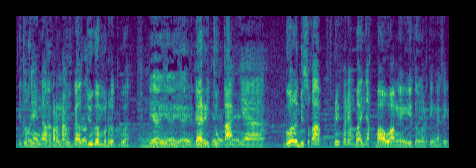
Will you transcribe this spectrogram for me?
Itu kayak nggak pernah fail juga menurut gua. Iya, iya, iya. Oke, Dari cukanya. Gua lebih suka prefer yang banyak bawangnya gitu, ngerti gak sih?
